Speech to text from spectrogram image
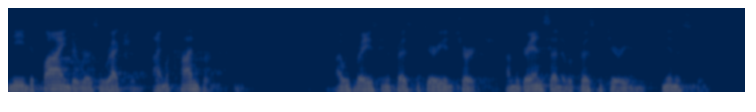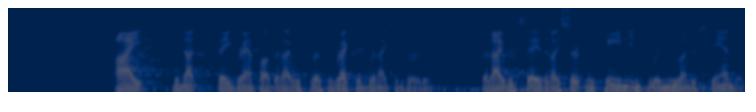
need to find a resurrection. I'm a convert. I was raised in a Presbyterian church. I'm the grandson of a Presbyterian minister. I would not say, Grandpa, that I was resurrected when I converted, but I would say that I certainly came into a new understanding.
